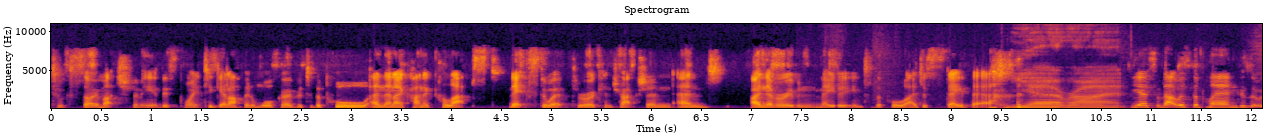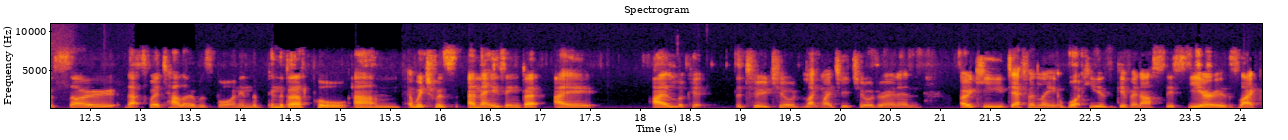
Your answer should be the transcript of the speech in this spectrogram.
took so much for me at this point to get up and walk over to the pool and then i kind of collapsed next to it through a contraction and i never even made it into the pool i just stayed there Yeah. Right. yeah so that was the plan because it was so that's where tallow was born in the in the birth pool um, which was amazing but i i look at the two children like my two children and oki definitely what he has given us this year is like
